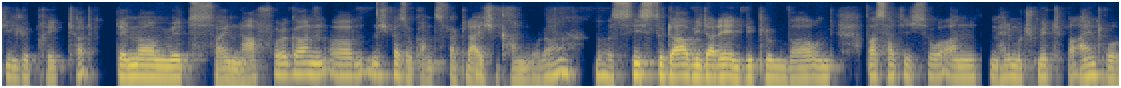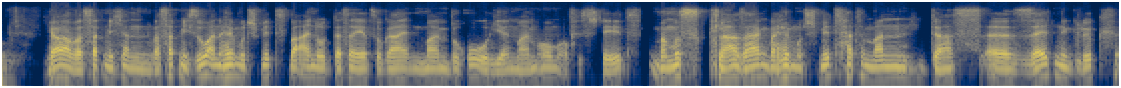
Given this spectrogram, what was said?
Kommunikationsstil geprägt hat, den man mit seinen Nachfolgern äh, nicht mehr so ganz vergleichen kann, oder? Was siehst du da, wie da die Entwicklung war und was hat dich so an Helmut Schmidt beeindruckt? Ja, was hat mich an, was hat mich so an Helmut Schmidt beeindruckt, dass er jetzt sogar in meinem Büro hier in meinem Homeoffice steht? Man muss klar sagen, bei Helmut Schmidt hatte man das äh, seltene Glück,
